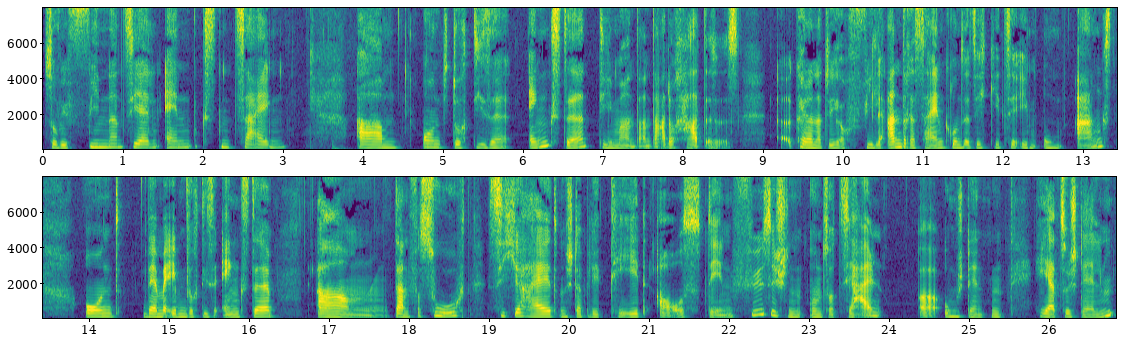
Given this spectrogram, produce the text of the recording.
sowie finanziellen Ängsten zeigen. Ähm, und durch diese Ängste, die man dann dadurch hat, also es können natürlich auch viele andere sein. Grundsätzlich geht es hier eben um Angst. Und wenn man eben durch diese Ängste ähm, dann versucht, Sicherheit und Stabilität aus den physischen und sozialen äh, Umständen herzustellen,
